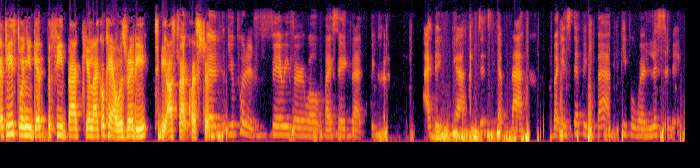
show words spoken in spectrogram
at least when you get the feedback you're like okay i was ready to be asked that question. And you put it very very well by saying that because i think yeah i did step back but in stepping back people were listening.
